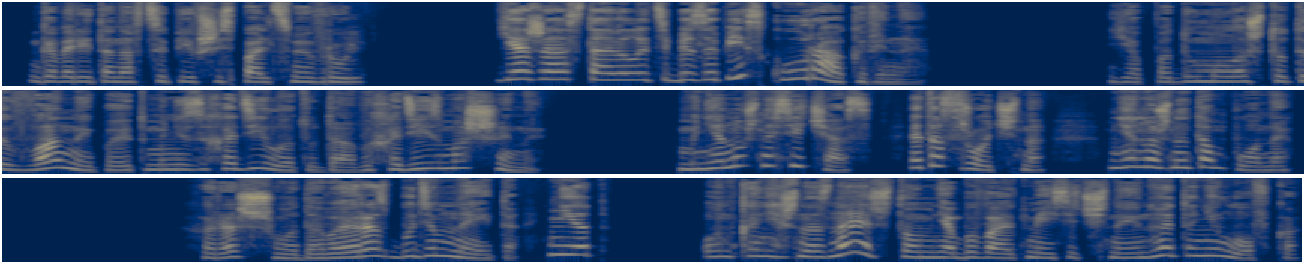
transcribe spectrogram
— говорит она, вцепившись пальцами в руль. «Я же оставила тебе записку у раковины». «Я подумала, что ты в ванной, поэтому не заходила туда. Выходи из машины». «Мне нужно сейчас. Это срочно. Мне нужны тампоны». «Хорошо, давай разбудим Нейта». «Нет. Он, конечно, знает, что у меня бывают месячные, но это неловко.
